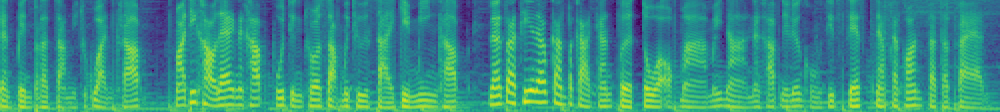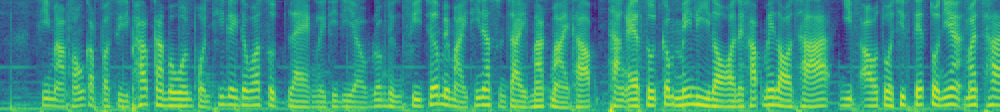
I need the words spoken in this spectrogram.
กันเป็นประจำในทุกวันครับ มาที่ข่าวแรกนะครับ พูดถึงโทรศัพท์มือถือสายเกมมิ่งครับ หลังจากที่ได้รับการประกาศการเปิดตัวออกมาไม่นานนะครับ ในเรื่องของ chipset Snapdragon 888 ที่มาพร้อมกับประสิทธิภาพการประมวลผลที่เรียกได้ว่าสุดแรงเลยทีเดียว รวมถึงฟีเจอร์ใหม่ๆที่น่าสนใจมากมายครับ ทาง ASUS ก็ไม่รีรอนะครับ ไม่รอช้า หยิบเอาตัวชิปเซตตัวนี้มาใช้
